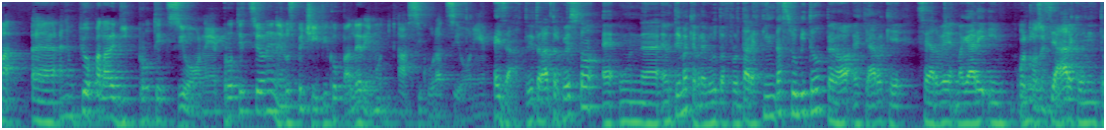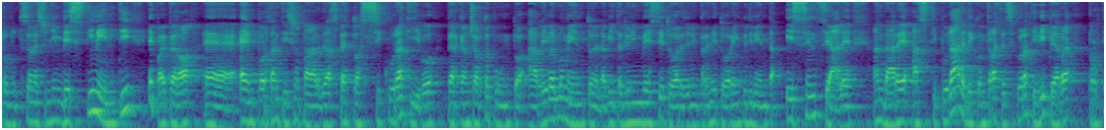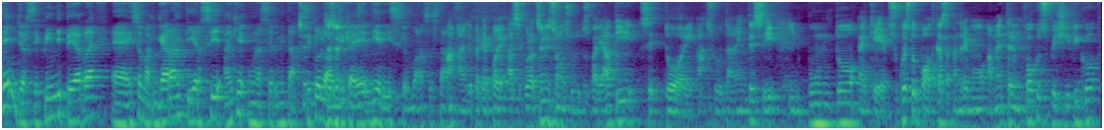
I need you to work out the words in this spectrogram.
Ma eh, andiamo più a parlare di protezione. Protezione nello specifico parleremo di assicurazioni. Esatto, e tra l'altro questo è un, è un tema che avrei voluto affrontare fin da subito, però è chiaro che serve magari in- Qualcosa in iniziare con un'introduzione sugli investimenti e poi però eh, è importantissimo parlare dell'aspetto assicurativo perché a un certo punto arriva il momento nella vita di un investitore, di un imprenditore in cui diventa essenziale andare a stipulare dei contratti assicurativi per proteggersi e quindi per eh, insomma garantirsi anche una serenità Sì, psicologica sì, sì. e di rischio in buona sostanza. Ma anche perché poi assicurazioni sono su svariati settori, assolutamente sì. Il punto è che su questo podcast andremo a mettere un focus specifico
